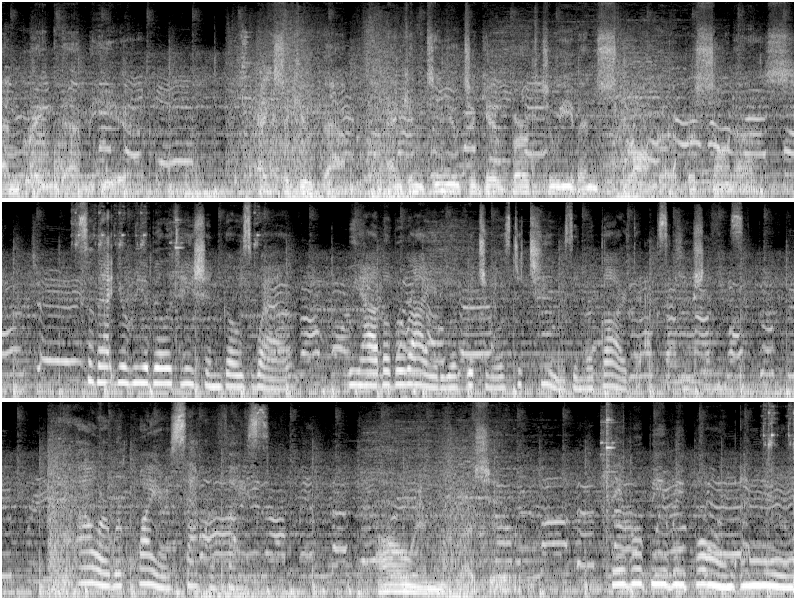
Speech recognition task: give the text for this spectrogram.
and bring them here execute them, and continue to give birth to even stronger personas. So that your rehabilitation goes well, we have a variety of rituals to choose in regard to executions. Power requires sacrifice. How impressive. They will be reborn anew.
